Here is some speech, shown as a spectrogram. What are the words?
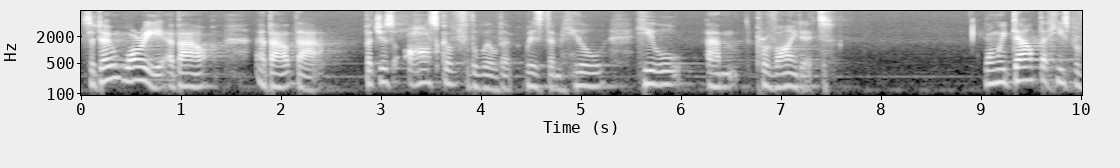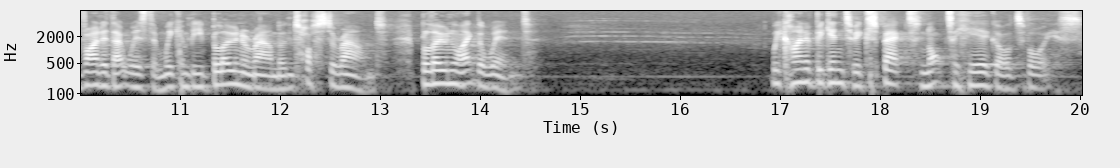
So don't worry about, about that, but just ask God for the wisdom. He'll, he'll um, provide it. When we doubt that He's provided that wisdom, we can be blown around and tossed around, blown like the wind. We kind of begin to expect not to hear God's voice.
